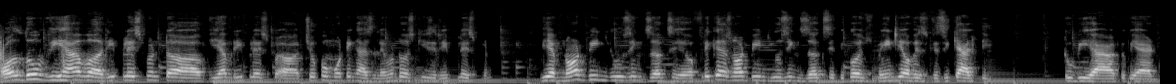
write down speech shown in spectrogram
Although we have a replacement, uh, we have replaced uh, Choupo-Moting as Lewandowski's replacement. We have not been using Zirkzee. Flicker has not been using Zirkzee because mainly of his physicality to be uh, to be added.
